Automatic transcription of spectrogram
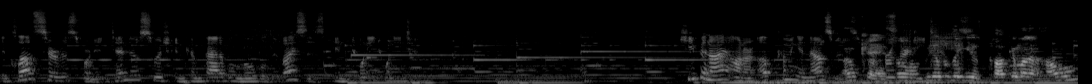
the cloud service for Nintendo Switch and compatible mobile devices in 2022. Keep an eye on our upcoming announcements Okay, for so further we'll be able to use Pokemon Home.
